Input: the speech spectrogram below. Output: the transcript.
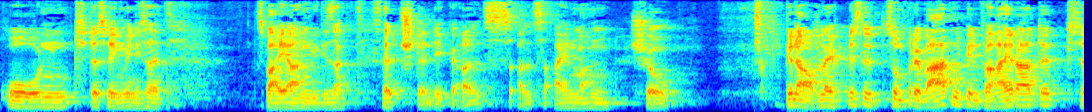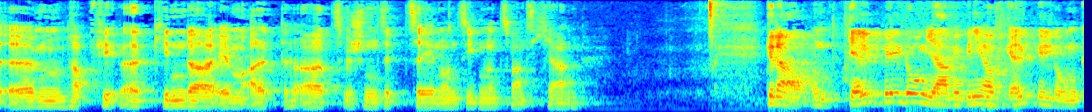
Und deswegen bin ich seit zwei Jahren, wie gesagt, selbstständig als, als Ein-Mann-Show. Genau, vielleicht ein bisschen zum Privaten. Ich bin verheiratet, ähm, habe vier Kinder im Alter zwischen 17 und 27 Jahren. Genau, und Geldbildung, ja, wie bin ich auf Geldbildung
